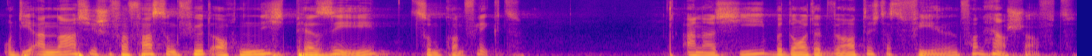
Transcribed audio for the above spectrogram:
Und die anarchische Verfassung führt auch nicht per se zum Konflikt. Anarchie bedeutet wörtlich das Fehlen von Herrschaft.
